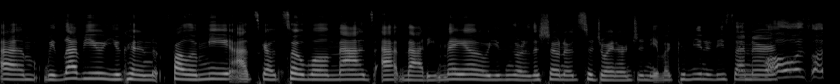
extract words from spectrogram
um, we love you. You can follow me at Scout Sobel, Mads at Mady Maio. You can go to the show notes to join our Geneva Community Center. Follow us on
